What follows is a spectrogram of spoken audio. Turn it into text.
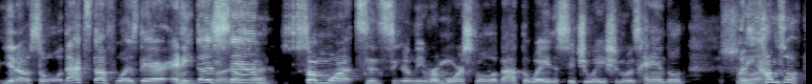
you know, so that stuff was there, and he does good, sound okay. somewhat sincerely remorseful about the way the situation was handled. Sure. But he comes off,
